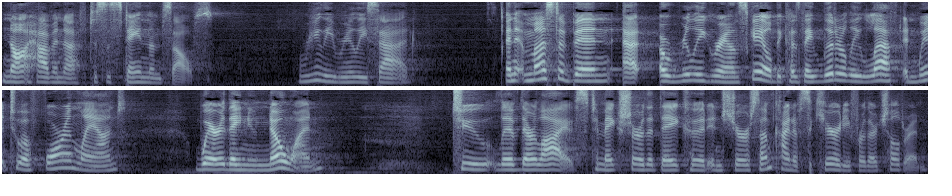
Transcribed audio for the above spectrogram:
not have enough to sustain themselves. Really, really sad. And it must have been at a really grand scale because they literally left and went to a foreign land where they knew no one to live their lives, to make sure that they could ensure some kind of security for their children.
